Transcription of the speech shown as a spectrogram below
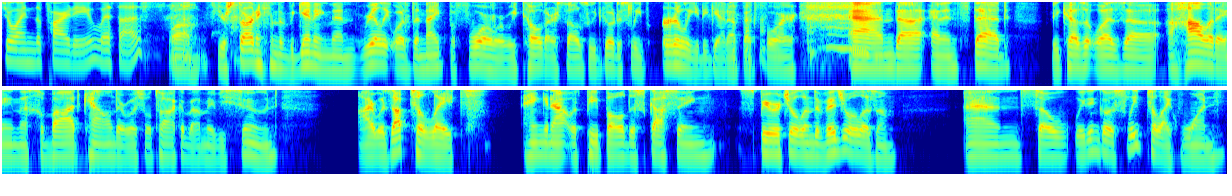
joined the party with us. Well, if you're starting from the beginning, then really it was the night before where we told ourselves we'd go to sleep early to get up at four, and uh, and instead, because it was a, a holiday in the Chabad calendar, which we'll talk about maybe soon, I was up till late, hanging out with people, discussing spiritual individualism, and so we didn't go to sleep till like one.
